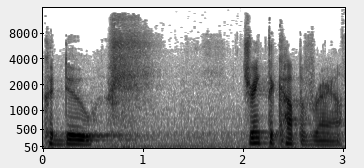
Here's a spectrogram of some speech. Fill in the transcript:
could do drink the cup of wrath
